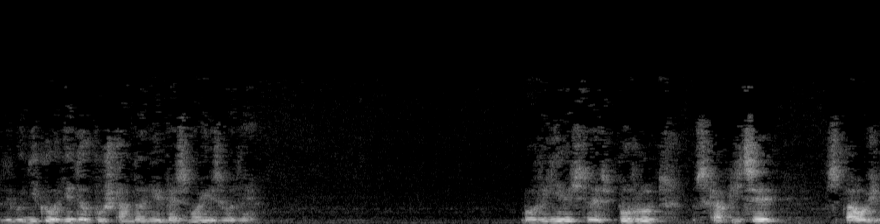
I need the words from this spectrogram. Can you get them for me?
Dlatego nikogo nie dopuszczam do niej bez mojej zgody. Bo wy nie wiecie, to jest powrót z kaplicy, spało się,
